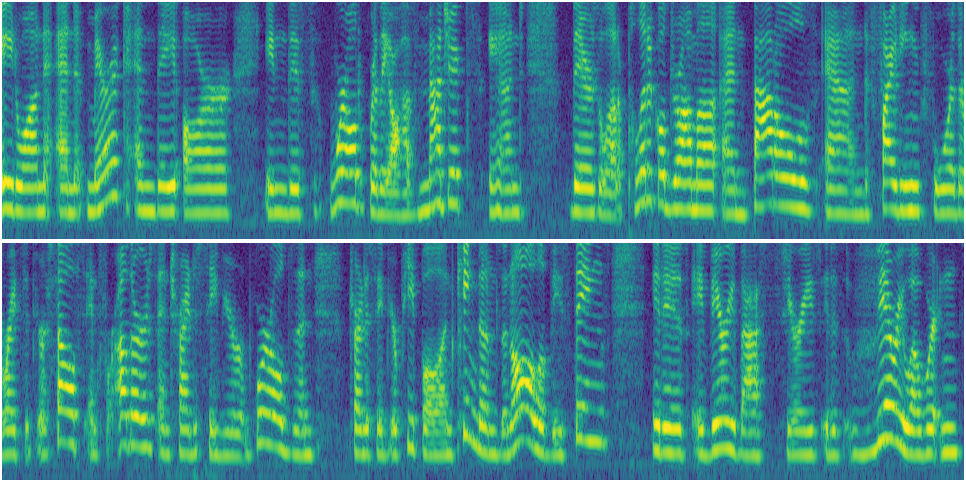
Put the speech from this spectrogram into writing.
Aeduan, and Merrick and they are in this world where they all have magics and there's a lot of political drama and battles and fighting for the rights of yourselves and for others and trying to save your worlds and trying to save your people and kingdoms and all of these things. It is a very vast series. It is very well written.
